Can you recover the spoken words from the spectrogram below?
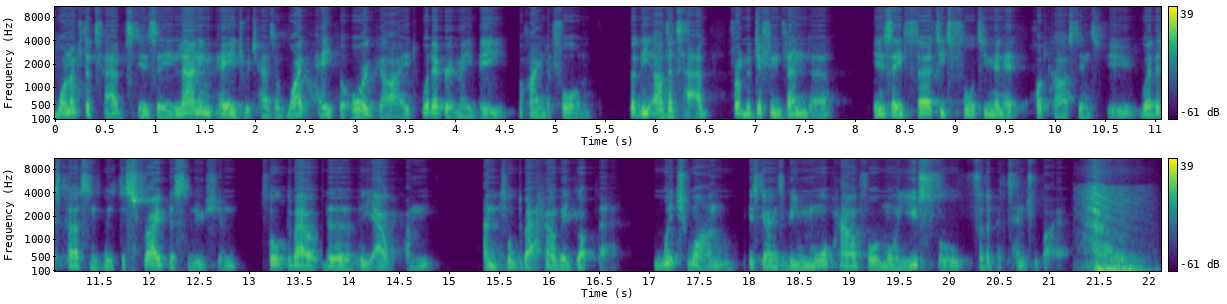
one of the tabs is a landing page which has a white paper or a guide, whatever it may be, behind a form. But the other tab from a different vendor is a 30 to 40 minute podcast interview where this person has described the solution, talked about the, the outcome, and talked about how they got there. Which one is going to be more powerful, more useful for the potential buyer?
